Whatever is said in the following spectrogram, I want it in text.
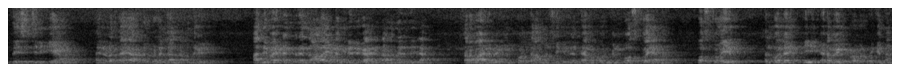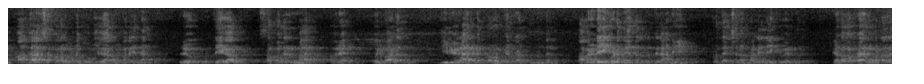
ഉദ്ദേശിച്ചിരിക്കുകയാണ്. അതിനുള്ള തയ്യാറെടുപ്പുകളെല്ലാം നടന്നു കഴിഞ്ഞു. ആദ്യമായിട്ട് ഇത്രയും നാളായിട്ട് അങ്ങനെ ഒരു കാര്യം നടന്നിരുന്നില്ല. തറവാട്ട് വീട്ടിൽ ഇപ്പോൾ താമസിക്കുന്നത് മുമ്പിൽ ബോസ്കോയാണ്. ബോസ്കോയും അതുപോലെ ഈ ഇടവയിൽ പ്രവർത്തിക്കുന്ന ആകാശപ്പറവുകളുടെ കൂട്ടുകാർ എന്ന് പറയുന്ന ഒരു പ്രത്യേക സഹോദരന്മാർ അവർ ഒരുപാട് ജീവികാരുടെ പ്രവർത്തനം നടത്തുന്നുണ്ട്. അവരുടെയും കൂടെ നേതൃത്വത്തിലാണ് ഈ പ്രദക്ഷിണം പള്ളിയിലേക്ക് വരുന്നത്. ഇടവക്കാർ വളരെ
